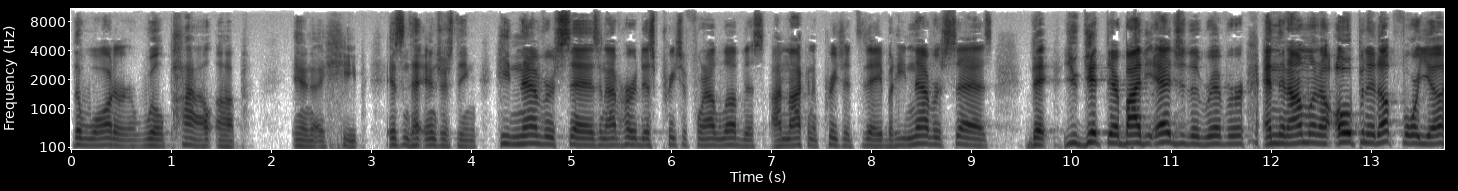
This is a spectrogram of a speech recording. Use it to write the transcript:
the water will pile up in a heap. Isn't that interesting? He never says, and I've heard this preached before, and I love this. I'm not going to preach it today, but he never says that you get there by the edge of the river and then I'm going to open it up for you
